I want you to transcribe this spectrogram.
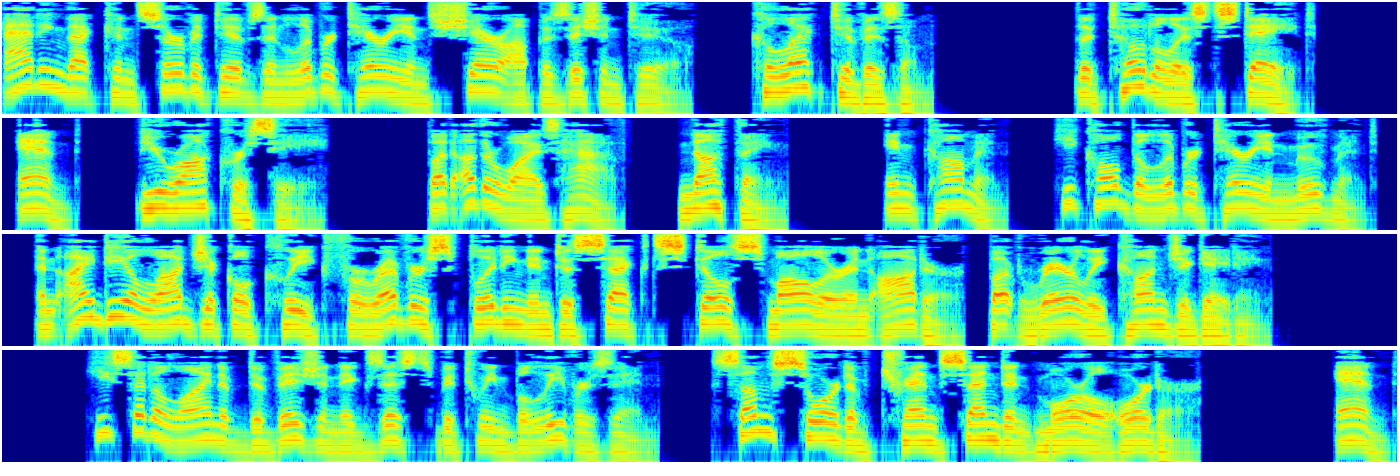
adding that conservatives and libertarians share opposition to «collectivism», the totalist state, and «bureaucracy», but otherwise have «nothing» in common. He called the libertarian movement an ideological clique forever splitting into sects still smaller and odder, but rarely conjugating." He said a line of division exists between believers in "...some sort of transcendent moral order," and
